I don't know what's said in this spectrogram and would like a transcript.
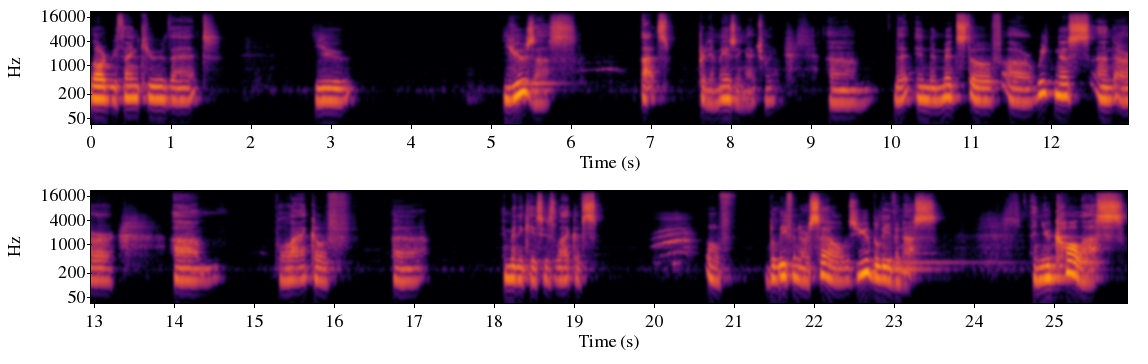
Lord, we thank you that you use us. That's pretty amazing, actually. Um, that in the midst of our weakness and our um, lack of, uh, in many cases, lack of, of belief in ourselves, you believe in us. And you call us.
